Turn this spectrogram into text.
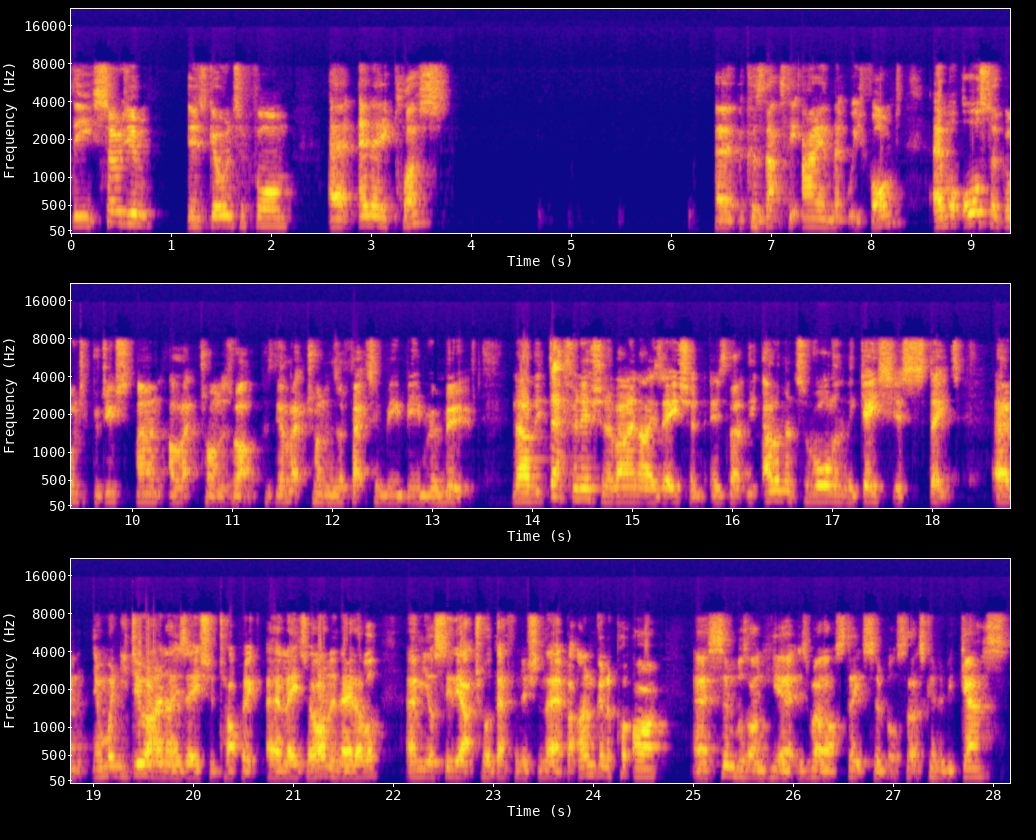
the sodium is going to form uh, Na plus uh, because that's the ion that we formed. And we're also going to produce an electron as well because the electron has effectively been removed. Now, the definition of ionization is that the elements are all in the gaseous state. Um, and when you do ionization topic uh, later on in A-level, um, you'll see the actual definition there. But I'm going to put our uh, symbols on here as well, our state symbols. So that's going to be gas,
